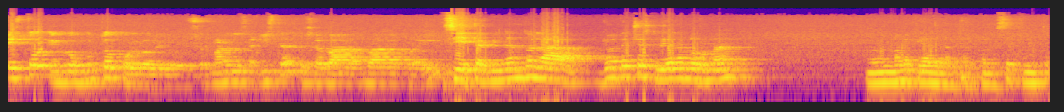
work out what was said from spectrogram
¿Esto en conjunto con lo de los hermanos lasallistas? O sea, ¿va, ¿va, por ahí? Sí, terminando la... Yo de hecho estudié la normal, no, no me quiero adelantar con ese punto,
